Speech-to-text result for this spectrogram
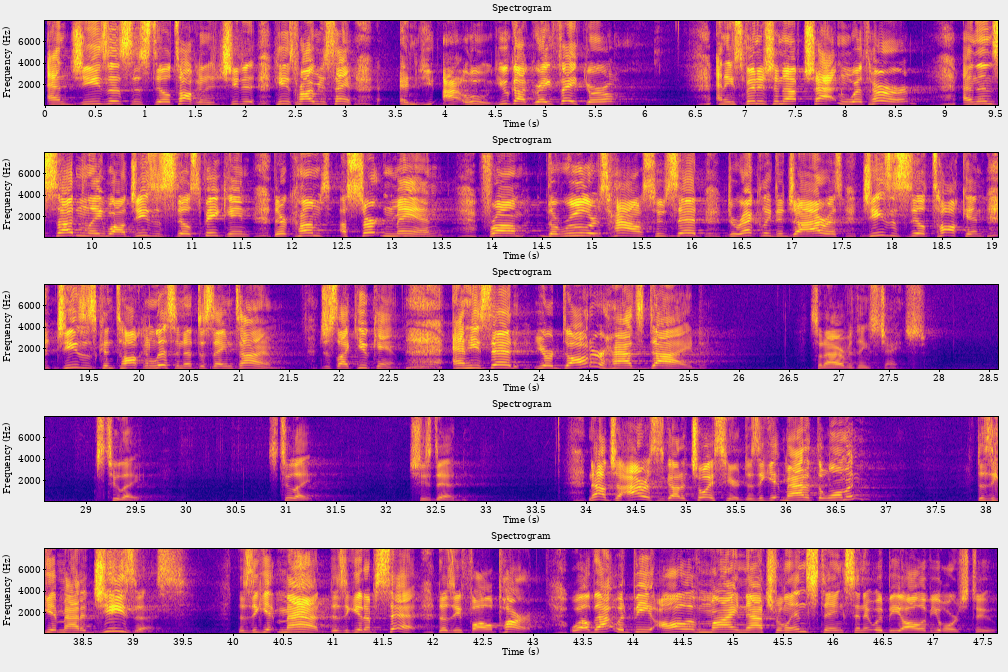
And Jesus is still talking. She did, he's probably just saying, and you, I, ooh, you got great faith, girl. And he's finishing up chatting with her. And then suddenly, while Jesus is still speaking, there comes a certain man from the ruler's house who said directly to Jairus, Jesus is still talking. Jesus can talk and listen at the same time, just like you can. And he said, Your daughter has died. So now everything's changed. It's too late. It's too late. She's dead. Now, Jairus has got a choice here. Does he get mad at the woman? Does he get mad at Jesus? Does he get mad? Does he get upset? Does he fall apart? Well, that would be all of my natural instincts, and it would be all of yours too.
